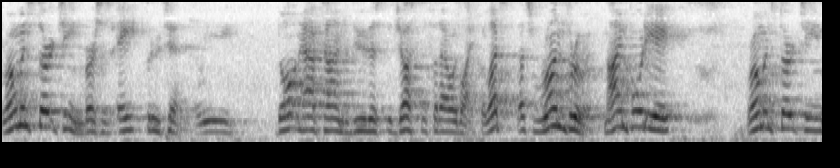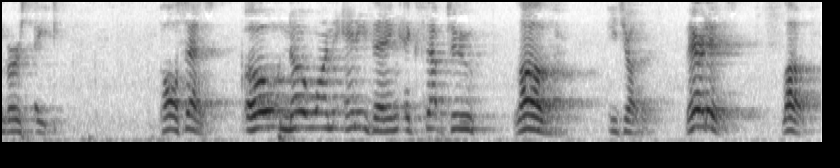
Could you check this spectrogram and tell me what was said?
Romans 13, verses 8 through 10. We don't have time to do this the justice that I would like, but let's, let's run through it. 948, Romans 13, verse 8. Paul says, Owe no one anything except to love each other. There it is. Love.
